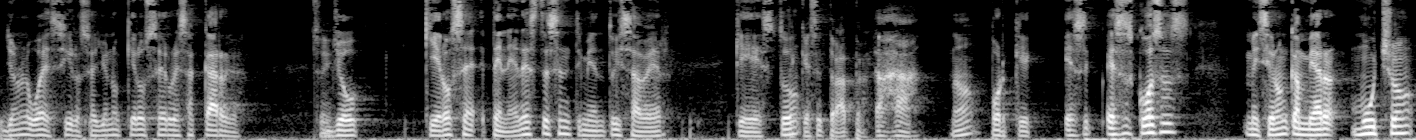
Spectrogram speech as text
yo no le voy a decir, o sea, yo no quiero ser esa carga. Yo quiero tener este sentimiento y saber que esto... ¿De qué se trata? Ajá, ¿no? Porque ese- esas cosas me hicieron cambiar mucho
